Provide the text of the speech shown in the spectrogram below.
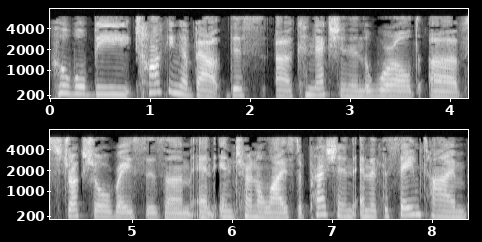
who will be talking about this uh, connection in the world of structural racism and internalized oppression, and at the same time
